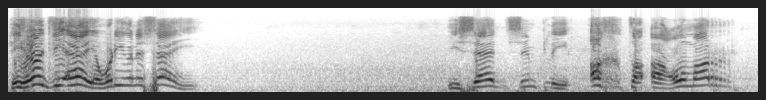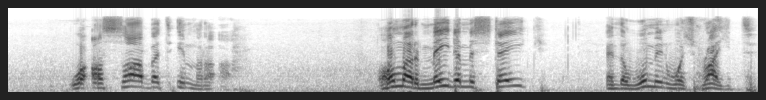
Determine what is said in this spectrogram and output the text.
He heard the ayah. What are you going to say? He said simply, أخطأ عمر وأصابت امرأة. Umar made a mistake and the woman was right.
